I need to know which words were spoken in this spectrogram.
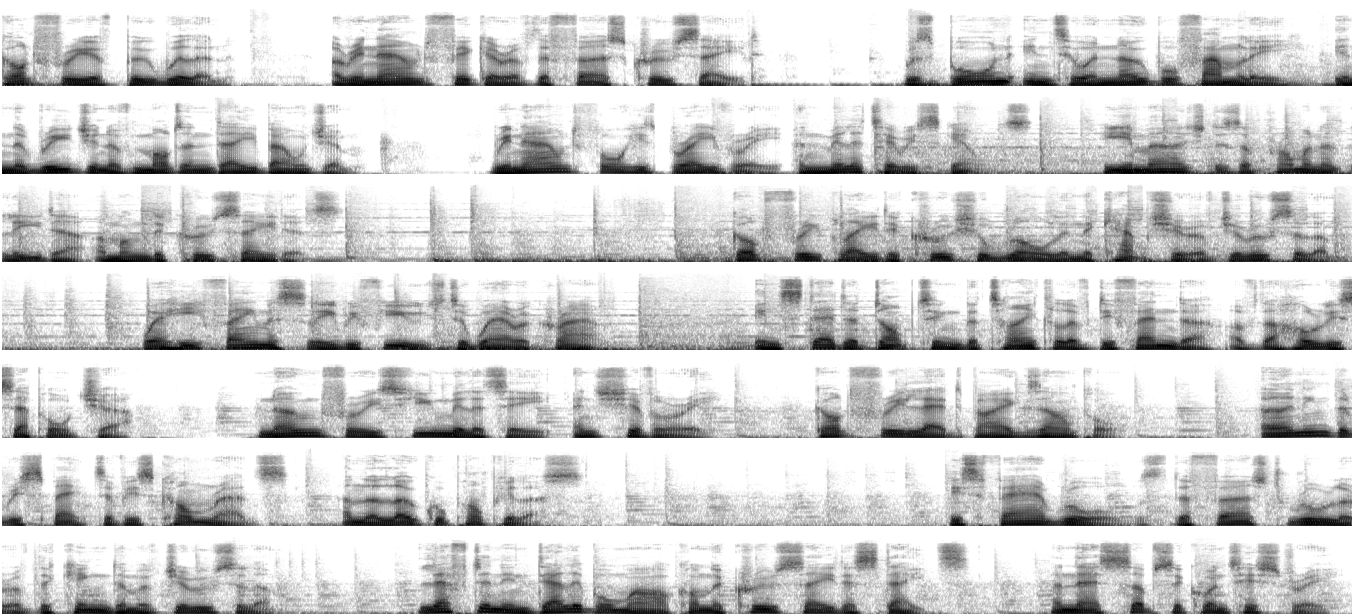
Godfrey of Bouillon, a renowned figure of the First Crusade, was born into a noble family in the region of modern-day Belgium. Renowned for his bravery and military skills, he emerged as a prominent leader among the Crusaders. Godfrey played a crucial role in the capture of Jerusalem, where he famously refused to wear a crown, instead adopting the title of Defender of the Holy Sepulchre. Known for his humility and chivalry, Godfrey led by example, earning the respect of his comrades and the local populace. His fair rule was the first ruler of the Kingdom of Jerusalem, left an indelible mark on the Crusader states and their subsequent history.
